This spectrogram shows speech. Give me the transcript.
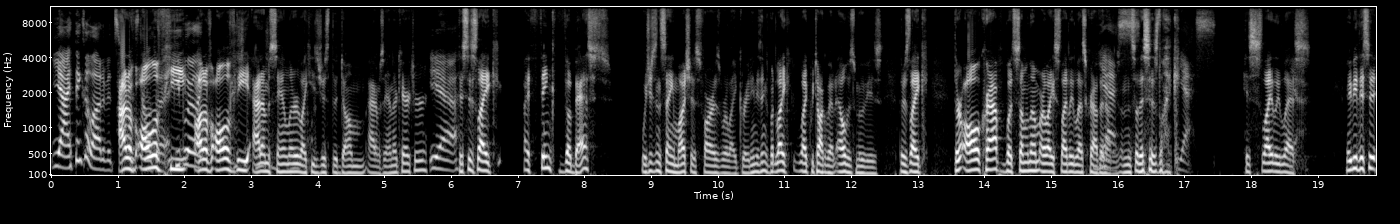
Yeah, I think a lot of it's Out of all of he, are out of all of the Adam. Sandler, like he's just the dumb Adam Sandler character. Yeah. This is like I think the best, which isn't saying much as far as we're like grading these things, but like like we talk about Elvis movies, there's like they're all crap, but some of them are like slightly less crap than others, and so this is like yes. his slightly less. Maybe this is.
